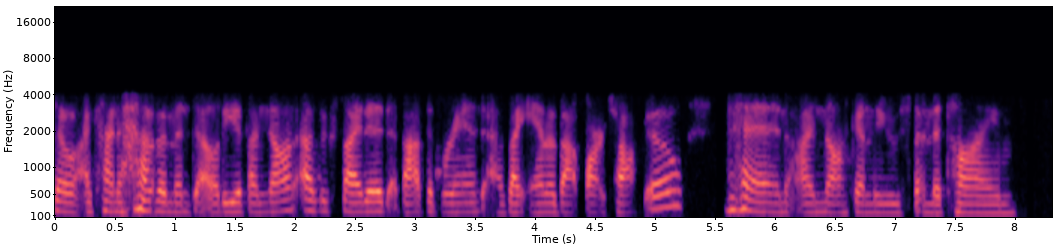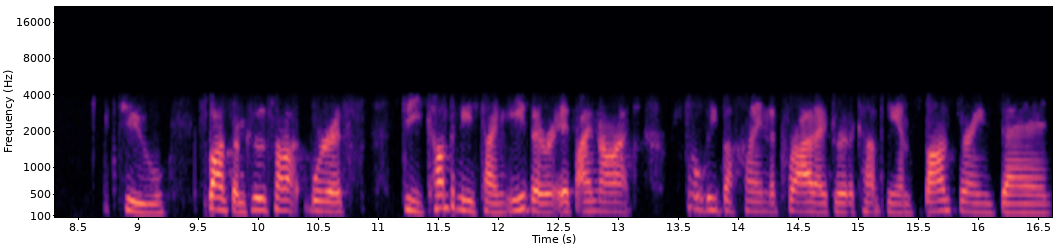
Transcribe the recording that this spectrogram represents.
So I kind of have a mentality if I'm not as excited about the brand as I am about Bar Taco, then I'm not going to spend the time to sponsor them because it's not worth the company's time either. If I'm not fully behind the product or the company I'm sponsoring, then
